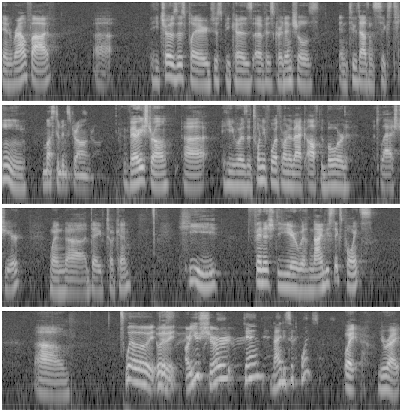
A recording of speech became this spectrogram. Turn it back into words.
in round five. Uh, he chose this player just because of his credentials in 2016. Must have been strong. Very strong. Uh, he was the 24th running back off the board last year when uh, Dave took him. He finished the year with 96 points. Um, Wait, wait, wait, wait, This- wait. Are you sure, Dan? 96 points? wait, you're right.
